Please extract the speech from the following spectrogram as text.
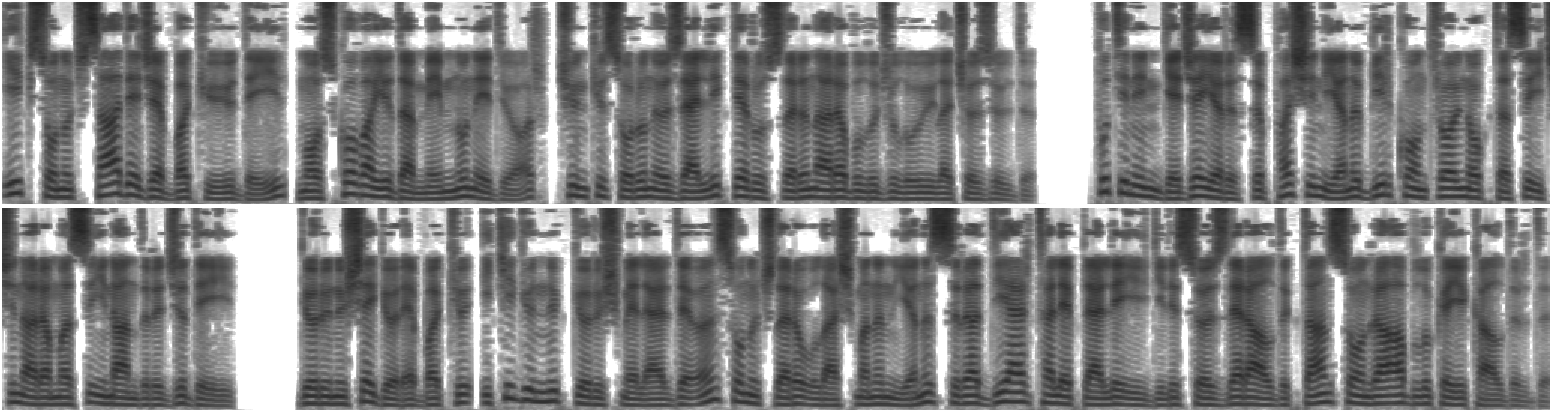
İlk sonuç sadece Bakü'yü değil, Moskova'yı da memnun ediyor, çünkü sorun özellikle Rusların arabuluculuğuyla çözüldü. Putin'in gece yarısı Paşinyan'ı bir kontrol noktası için araması inandırıcı değil. Görünüşe göre Bakü, iki günlük görüşmelerde ön sonuçlara ulaşmanın yanı sıra diğer taleplerle ilgili sözler aldıktan sonra ablukayı kaldırdı.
